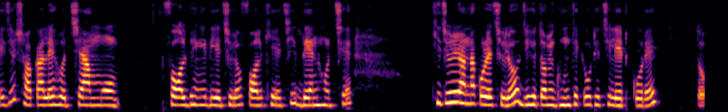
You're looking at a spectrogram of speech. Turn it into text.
এই যে সকালে হচ্ছে আম্মু ফল ভেঙে দিয়েছিল, ফল খেয়েছি দেন হচ্ছে খিচুড়ি রান্না করেছিল, যেহেতু আমি ঘুম থেকে উঠেছি লেট করে। তো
